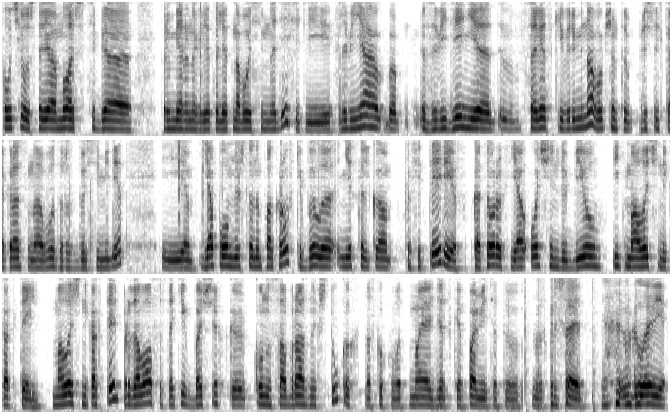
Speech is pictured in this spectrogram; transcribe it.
получилось, что я младше тебя примерно где-то лет на 8, на 10, и для меня э, заведения в советские времена, в общем-то, пришлись как раз на возраст до 7 лет, и я помню, что на Покровке было несколько кафетериев, в которых я очень любил пить молочный коктейль. Молочный коктейль продавался в таких больших э, конусообразных штуках, насколько вот моя детская память это воскрешает в голове.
